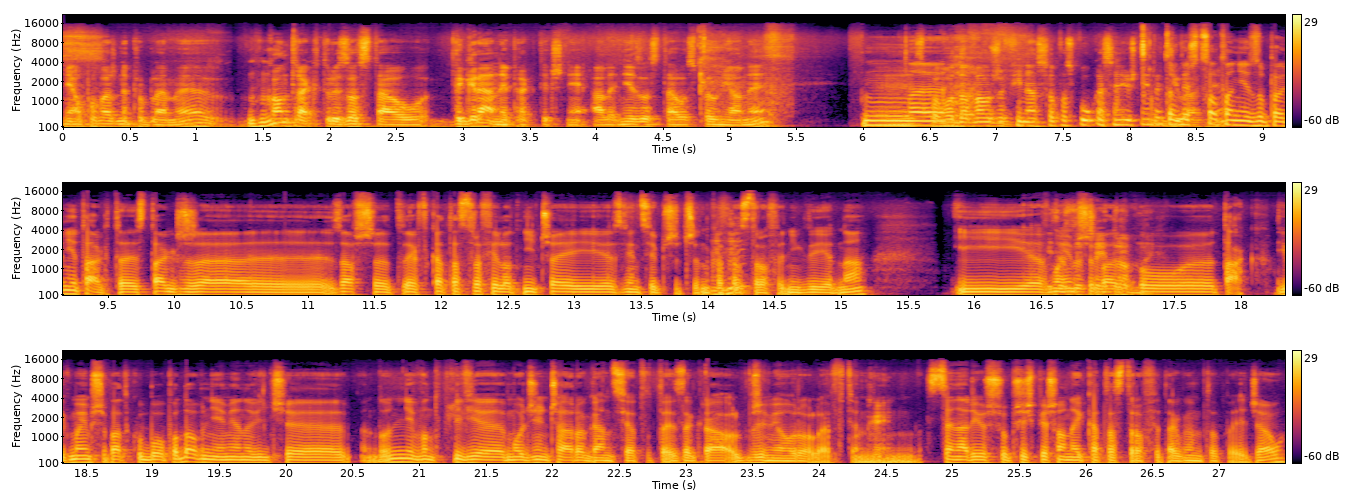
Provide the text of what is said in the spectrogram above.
miał poważne problemy. Mhm. Kontrakt, który został wygrany praktycznie, ale nie został spełniony, spowodował, że finansowo spółka sobie już nie radziła. To wiesz co, nie? to nie zupełnie tak. To jest tak, że zawsze, jak w katastrofie lotniczej jest więcej przyczyn katastrofy, nigdy jedna. I w to moim przypadku tak. I w moim przypadku było podobnie, mianowicie no niewątpliwie młodzieńcza arogancja tutaj zagrała olbrzymią rolę w tym Okej. scenariuszu przyspieszonej katastrofy, tak bym to powiedział.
